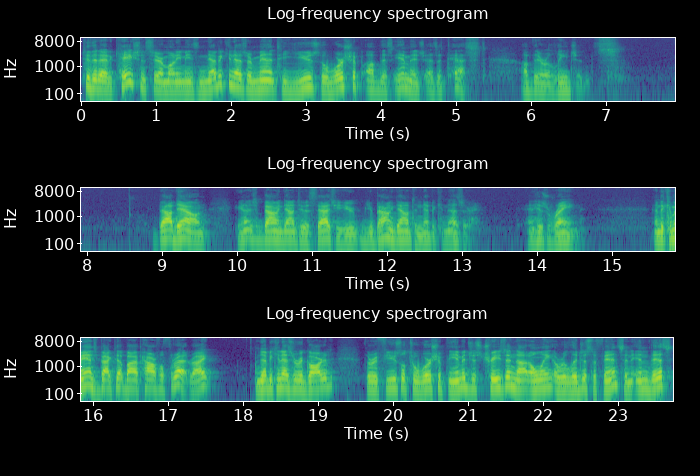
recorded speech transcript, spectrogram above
to the dedication ceremony means Nebuchadnezzar meant to use the worship of this image as a test of their allegiance. Bow down you're not just bowing down to a statue, you're, you're bowing down to Nebuchadnezzar and his reign. And the command's backed up by a powerful threat, right? Nebuchadnezzar regarded the refusal to worship the image as treason, not only a religious offense, and in this,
